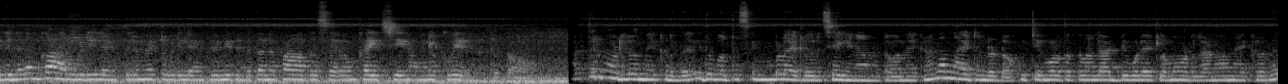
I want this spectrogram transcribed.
ഇതിന്റെ നമുക്ക് ആറ് പിടി ലെങ്ത്തിലും എട്ട് പിടി ലെങ്ത്തിലും ഇതിന്റെ തന്നെ പാദസരം കൈ ചെയിൻ അങ്ങനെയൊക്കെ വരുന്നുണ്ട് കേട്ടോ അടുത്തൊരു മോഡൽ വന്നേക്കുന്നത് ഇതുപോലത്തെ സിമ്പിൾ ആയിട്ടുള്ള ഒരു ചെയിനാണ് കേട്ടോ വന്നേക്കുന്നത് നന്നായിട്ടുണ്ട് കേട്ടോ കുറ്റിയും കുളത്തൊക്കെ നല്ല അടിപൊളിയായിട്ടുള്ള മോഡലാണ് വന്നേക്കുന്നത്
